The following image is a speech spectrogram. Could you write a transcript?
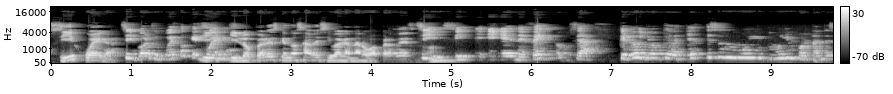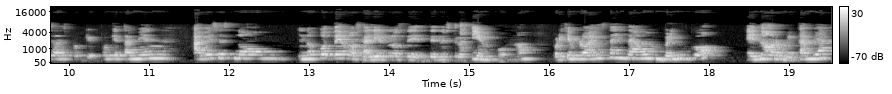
sí juega. Sí, por supuesto que juega. Y lo peor es que no sabe si va a ganar o va a perder. Sí, sí, e, e, en efecto. O sea, creo yo que eso es muy, muy importante, ¿sabes? Porque, porque también a veces no, no podemos salirnos de, de nuestro tiempo, ¿no? Por ejemplo, Einstein da un brinco enorme, cambia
